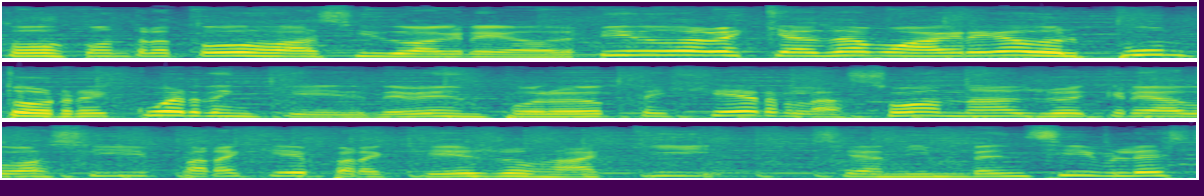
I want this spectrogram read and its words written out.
todos contra todos, ha sido agregado. Bien, una vez que hayamos agregado el punto, recuerden que deben proteger la zona. Yo he creado así, ¿para qué? Para que ellos aquí sean invencibles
